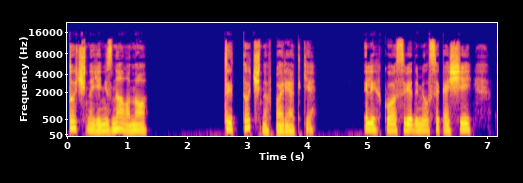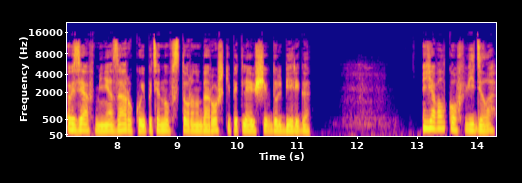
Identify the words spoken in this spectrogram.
Точно я не знала, но... «Ты точно в порядке?» Легко осведомился Кощей, взяв меня за руку и потянув в сторону дорожки, петляющей вдоль берега. «Я волков видела»,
